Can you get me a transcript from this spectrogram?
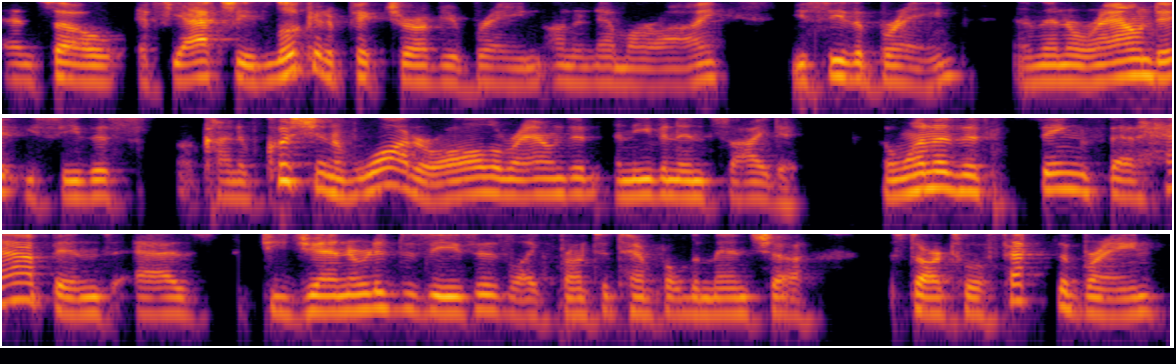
And so, if you actually look at a picture of your brain on an MRI, you see the brain, and then around it, you see this uh, kind of cushion of water all around it and even inside it. So, one of the things that happens as degenerative diseases like frontotemporal dementia start to affect the brain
